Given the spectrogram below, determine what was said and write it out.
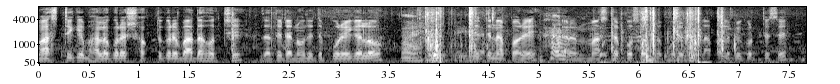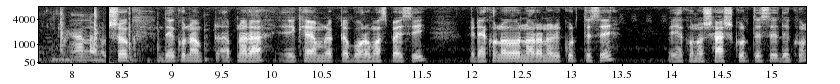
মাছটিকে ভালো করে শক্ত করে বাঁধা হচ্ছে যাতে এটা নদীতে পড়ে গেল যেতে না পারে কারণ মাছটা প্রচণ্ড পরিমাণ লাফালাফি করতেছে। দর্শক দেখুন আপনারা এইখানে আমরা একটা বড় মাছ পাইছি এটা এখনও নড়ানড়ি করতেছে এখনও শ্বাস করতেছে দেখুন।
